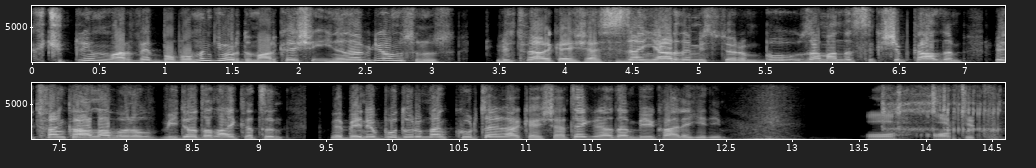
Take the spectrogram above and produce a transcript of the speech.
küçüklüğüm var ve babamı gördüm arkadaşlar. İnanabiliyor musunuz? Lütfen arkadaşlar sizden yardım istiyorum. Bu zamanda sıkışıp kaldım. Lütfen kanala abone olup videoda like atın. Ve beni bu durumdan kurtarın arkadaşlar. Tekrardan büyük hale geleyim. Oh artık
